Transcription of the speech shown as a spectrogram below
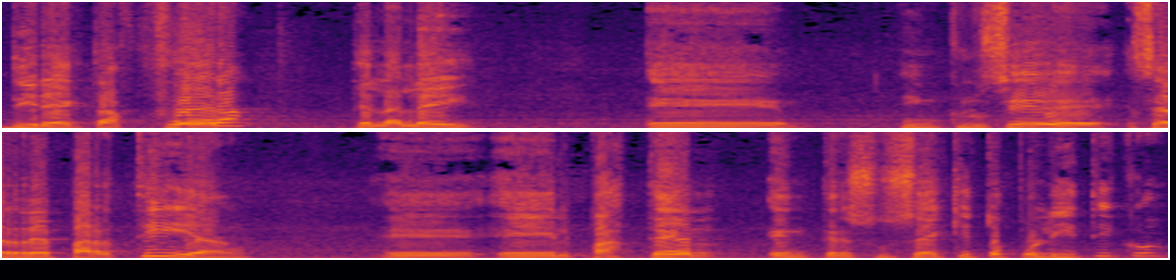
directas fuera de la ley. Eh, inclusive se repartían eh, el pastel entre su séquito político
